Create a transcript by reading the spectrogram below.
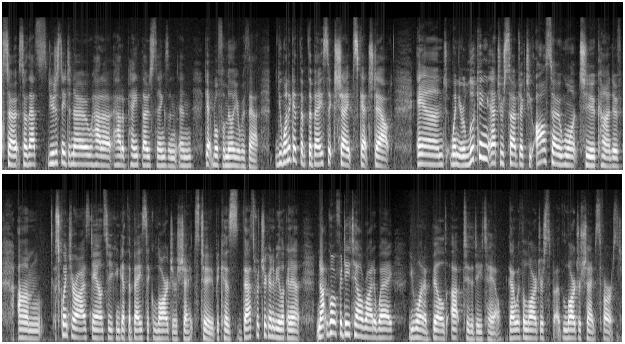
so so that's you just need to know how to how to paint those things and, and get real familiar with that. You want to get the, the basic shape sketched out. And when you're looking at your subject you also want to kind of um, squint your eyes down so you can get the basic larger shapes too because that's what you're going to be looking at. Not going for detail right away. You want to build up to the detail. Go with the larger larger shapes first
